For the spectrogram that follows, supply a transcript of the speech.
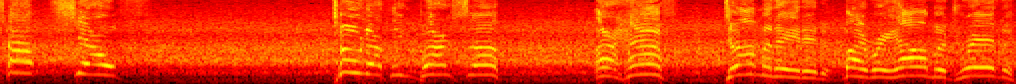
top shelf. 2 nothing Barca. A half dominated by Real Madrid,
